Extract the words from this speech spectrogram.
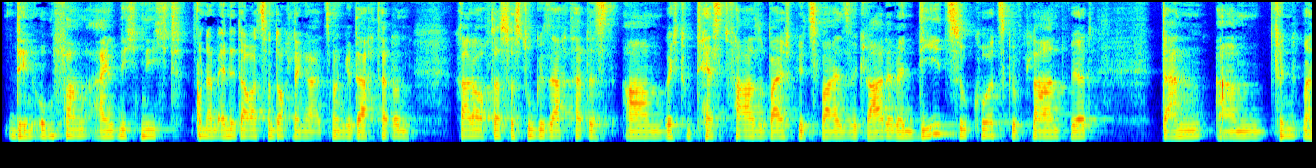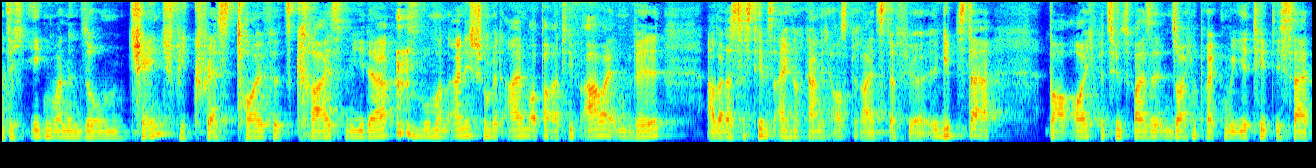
den Umfang eigentlich nicht. Und am Ende dauert es dann doch länger, als man gedacht hat. Und gerade auch das, was du gesagt hattest, ähm, Richtung Testphase beispielsweise, gerade wenn die zu kurz geplant wird, dann ähm, findet man sich irgendwann in so einem Change Request Teufelskreis wieder, wo man eigentlich schon mit allem operativ arbeiten will, aber das System ist eigentlich noch gar nicht ausgereizt dafür. Gibt es da bei euch beziehungsweise in solchen Projekten, wo ihr tätig seid,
